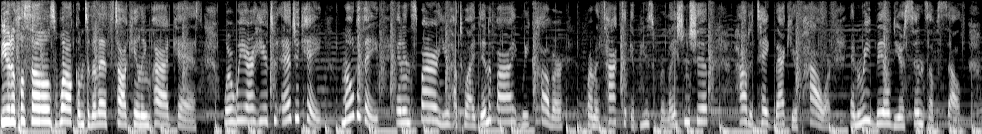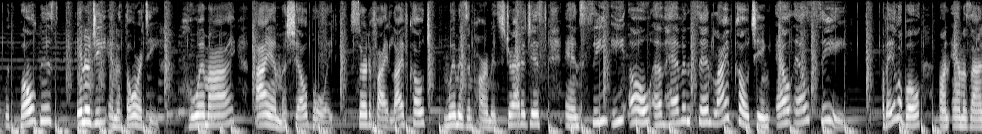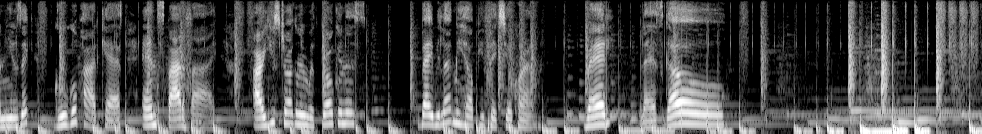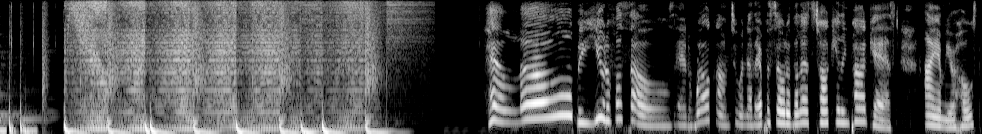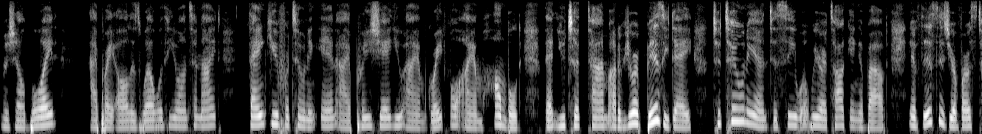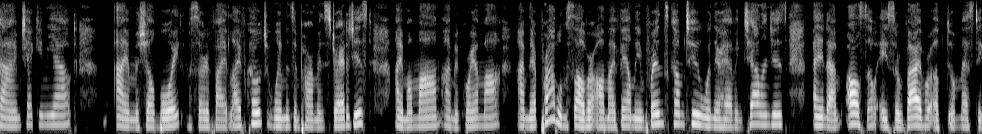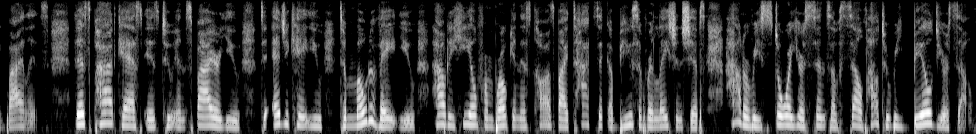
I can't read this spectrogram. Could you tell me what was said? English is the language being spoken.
Beautiful souls, welcome to the Let's Talk Healing podcast, where we are here to educate, motivate, and inspire you how to identify, recover from a toxic, abusive relationship, how to take back your power, and rebuild your sense of self with boldness, energy, and authority. Who am I? I am Michele Boyd, certified life coach, women's empowerment strategist, and CEO of Heaven Sent Life Coaching, LLC. Available on Amazon Music, Google Podcast, and Spotify. Are you struggling with brokenness? Baby, let me help you fix your crown. Ready? Let's go. Hello, beautiful souls, and welcome to another episode of the Let's Talk Healing podcast. I am your host, Michele Boyd. I pray all is well with you on tonight. Thank you for tuning in. I appreciate you. I am grateful. I am humbled that you took time out of your busy day to tune in to see what we are talking about. If this is your first time checking me out, I am Michele Boyd. I'm a certified life coach, women's empowerment strategist. I'm a mom. I'm a grandma. I'm that problem solver all my family and friends come to when they're having challenges. And I'm also a survivor of domestic violence. This podcast is to inspire you, to educate you, to motivate you how to heal from brokenness caused by toxic, abusive relationships, how to restore your sense of self, how to rebuild yourself.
